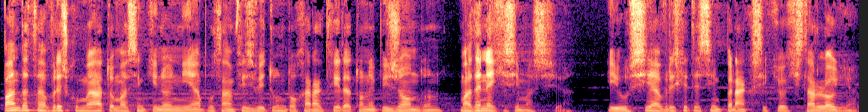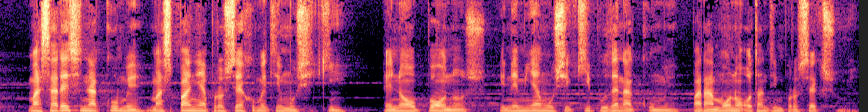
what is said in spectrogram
Πάντα θα βρίσκουμε άτομα στην κοινωνία που θα αμφισβητούν το χαρακτήρα των επιζώντων, μα δεν έχει σημασία. Η ουσία βρίσκεται στην πράξη και όχι στα λόγια. Μας αρέσει να ακούμε, μας σπάνια προσέχουμε τη μουσική. Ενώ ο πόνος είναι μια μουσική που δεν ακούμε παρά μόνο όταν την προσέξουμε.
